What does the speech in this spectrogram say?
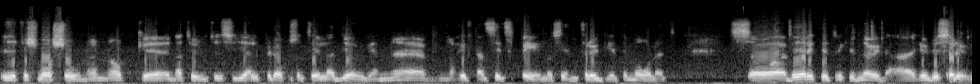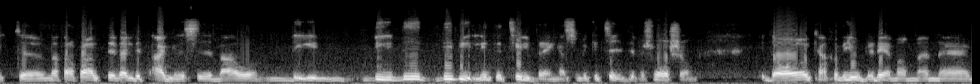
i försvarszonen och eh, naturligtvis hjälper det också till att Jörgen eh, har hittat sitt spel och sin trygghet i målet. Så vi är riktigt, riktigt nöjda hur det ser ut. Eh, men framförallt är väldigt aggressiva och vi, vi, vi, vi vill inte tillbringa så mycket tid i försvarszon. Idag kanske vi gjorde det men eh,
